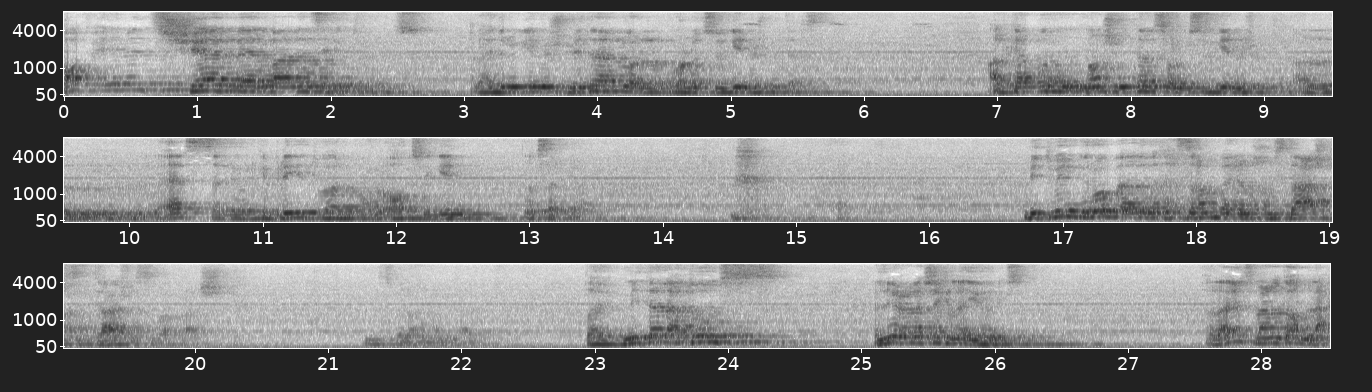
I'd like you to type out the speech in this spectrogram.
of elements share their valence electrons. الهيدروجين مش metal والأكسجين مش metals الكربون مش metals والاكسجين مش اللي هو الكبريت والأكسجين نفس الكلام between group هذا بتحصلهم بين ال 15 وال 16 وال 17 بالنسبة لهم. طيب metal atoms اللي على شكل ions ال ions معناته أملاح.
